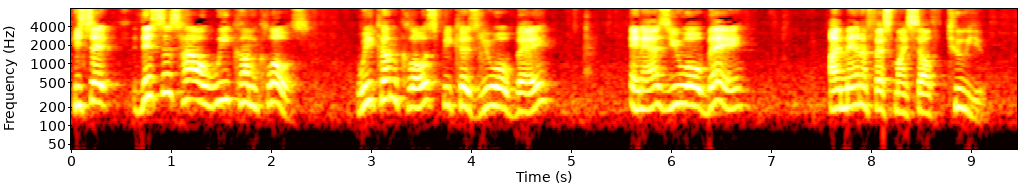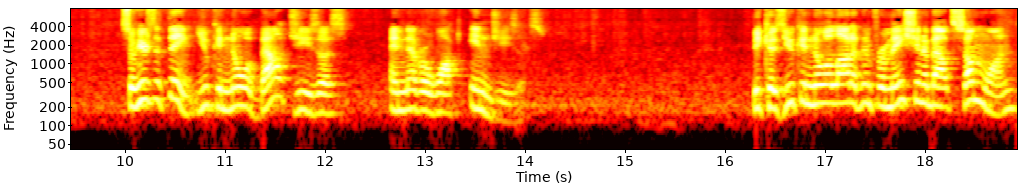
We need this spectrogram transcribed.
He said, This is how we come close. We come close because you obey, and as you obey, I manifest myself to you. So here's the thing you can know about Jesus and never walk in Jesus. Because you can know a lot of information about someone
